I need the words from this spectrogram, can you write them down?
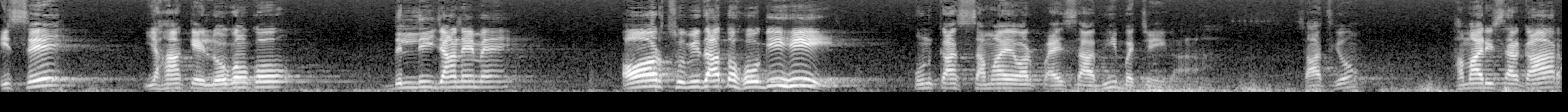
इससे यहाँ के लोगों को दिल्ली जाने में और सुविधा तो होगी ही, उनका समय और पैसा भी बचेगा। साथियों, हमारी सरकार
